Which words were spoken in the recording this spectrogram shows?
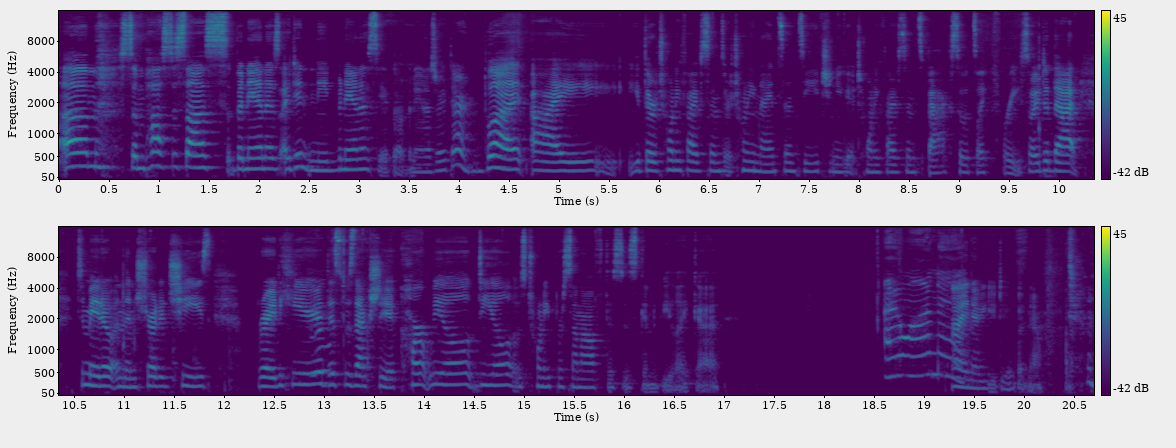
Um, some pasta sauce, bananas. I didn't need bananas. See, I've got bananas right there. But I either 25 cents or 29 cents each, and you get 25 cents back. So it's like free. So I did that. Tomato and then shredded cheese right here. This was actually a cartwheel deal. It was 20% off. This is going to be like a I want it. I know you do, but no.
